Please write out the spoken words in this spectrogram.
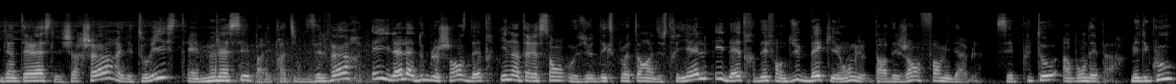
Il intéresse les chercheurs et les touristes, est menacé par les pratiques des éleveurs, et il a la double chance d'être inintéressant aux yeux d'exploitants industriels et d'être défendu bec et ongle par des gens formidables. C'est plutôt un bon départ. Mais du coup,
